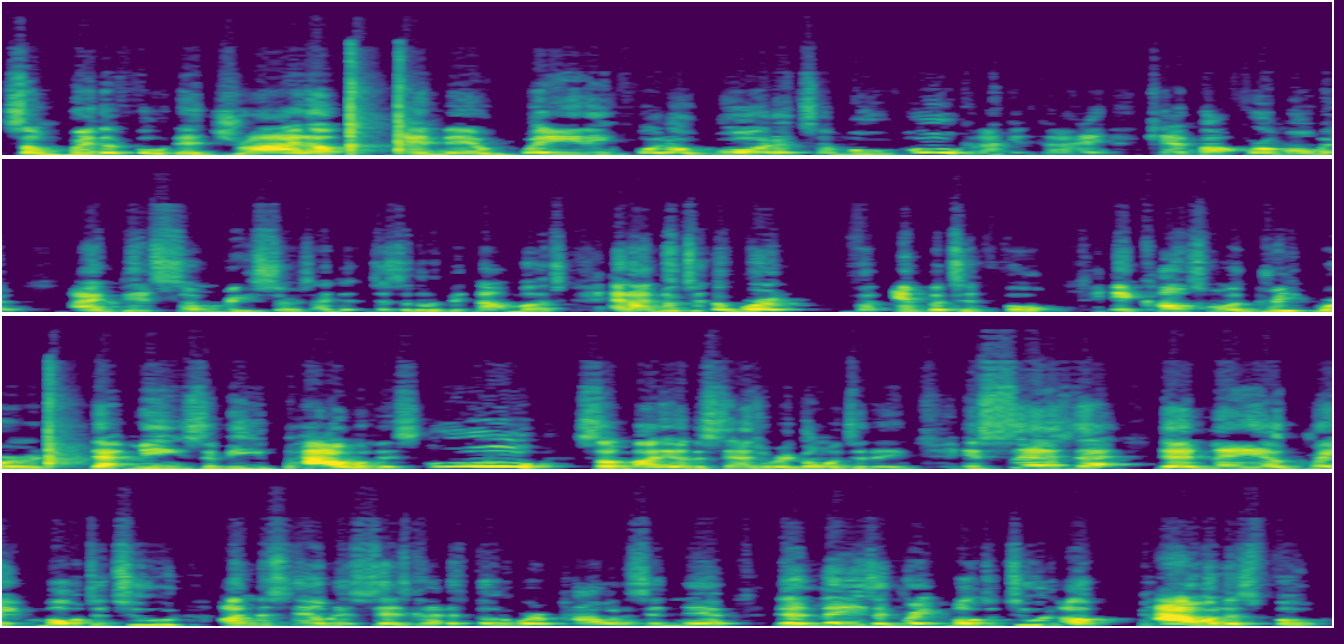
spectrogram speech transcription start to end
some withered folk they're dried up and they're waiting for the water to move. Oh, can I get, can I camp out for a moment? I did some research. I did just a little bit, not much, and I looked at the word for impotent folk. It comes from a Greek word that means to be powerless. Oh, somebody understands where we're going today. It says that there lay a great multitude. Understand what it says. Can I just throw the word powerless in there? There lays a great multitude of powerless folk,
